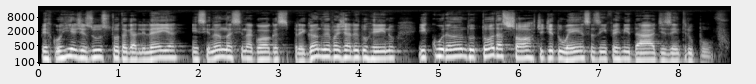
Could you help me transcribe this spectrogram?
Percorria Jesus toda a Galileia, ensinando nas sinagogas, pregando o evangelho do reino e curando toda sorte de doenças e enfermidades entre o povo.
